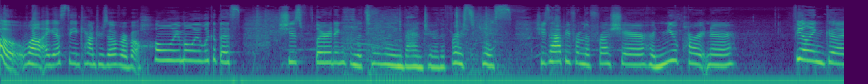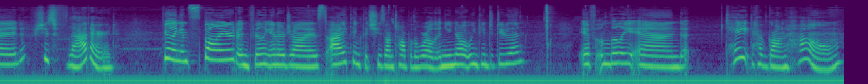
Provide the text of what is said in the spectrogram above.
Oh, well, I guess the encounter's over, but holy moly, look at this. She's flirting from the tiddling banter, the first kiss. She's happy from the fresh air, her new partner. Feeling good. She's flattered. Feeling inspired and feeling energized. I think that she's on top of the world. And you know what we need to do then? If Lily and Tate have gone home,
